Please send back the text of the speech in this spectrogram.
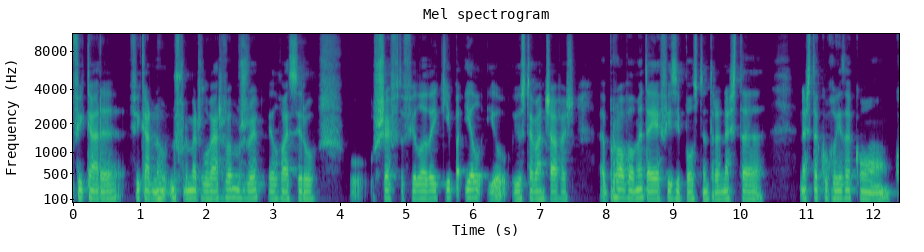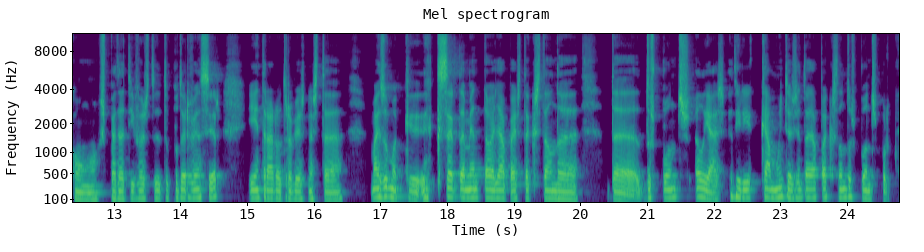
ficar, ficar no, nos primeiros lugares. Vamos ver, ele vai ser o, o, o chefe de fila da equipa, ele e o, e o Esteban Chaves. Provavelmente a F Easy Post entra nesta, nesta corrida com, com expectativas de, de, poder vencer e entrar outra vez nesta. Mais uma que, que certamente está a olhar para esta questão da, da, dos pontos. Aliás, eu diria que há muita gente a olhar para a questão dos pontos, porque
